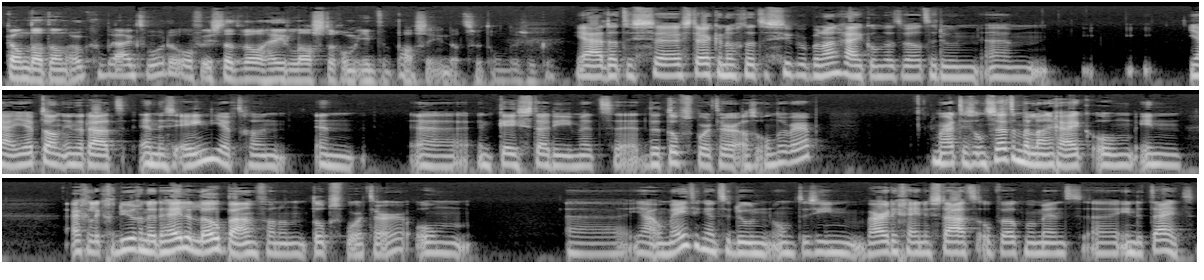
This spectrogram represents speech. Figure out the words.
kan dat dan ook gebruikt worden? Of is dat wel heel lastig om in te passen in dat soort onderzoeken? Ja, dat is uh, sterker nog, dat is super belangrijk om dat wel te doen. Um, ja, je hebt dan inderdaad NS1, je hebt gewoon een, uh, een case study met de topsporter als onderwerp. Maar het is ontzettend belangrijk om in eigenlijk gedurende de hele loopbaan van een topsporter, om, ja, om metingen te doen, om te zien waar diegene staat op welk moment in de tijd.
